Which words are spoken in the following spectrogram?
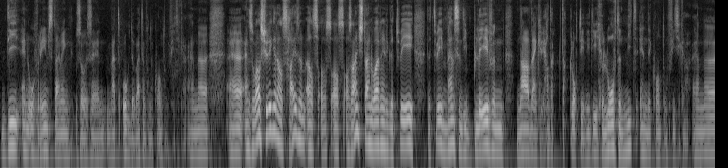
die in overeenstemming zou zijn met ook de wetten van de kwantumfysica. En, uh, uh, en zowel Schrödinger als, Heisen, als, als, als, Einstein waren eigenlijk de twee, de twee mensen die bleven nadenken. Ja, dat, dat klopt hier niet. Die geloofden niet in de kwantumfysica. En, uh,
